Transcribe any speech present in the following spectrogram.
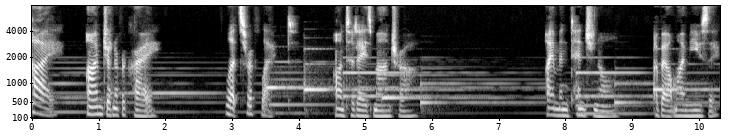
Hi, I'm Jennifer Cray. Let's reflect on today's mantra. I am intentional about my music.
